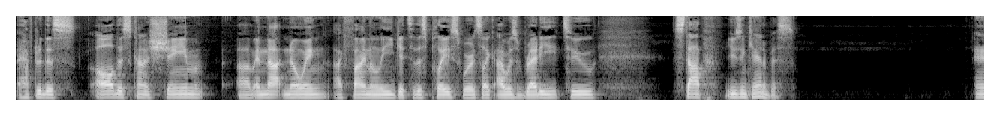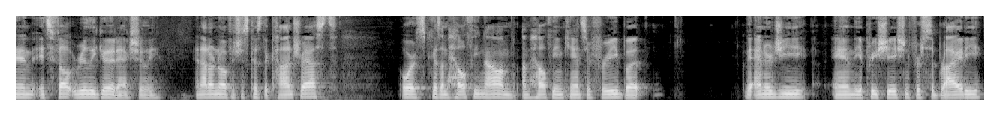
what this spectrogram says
after this all this kind of shame um, and not knowing i finally get to this place where it's like i was ready to stop using cannabis and it's felt really good actually and i don't know if it's just because the contrast or it's because i'm healthy now i'm, I'm healthy and cancer free but the energy and the appreciation for sobriety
